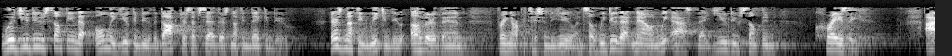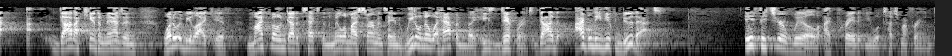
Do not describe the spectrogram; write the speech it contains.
would you do something that only you can do? The doctors have said there's nothing they can do. There's nothing we can do other than bring our petition to you. And so we do that now and we ask that you do something crazy. I, I, God, I can't imagine what it would be like if my phone got a text in the middle of my sermon saying, we don't know what happened, but he's different. God, I believe you can do that. If it's your will, I pray that you will touch my friend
